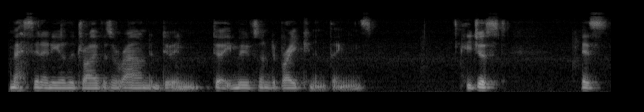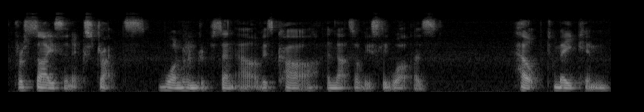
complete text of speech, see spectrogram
messing any other drivers around and doing dirty moves under braking and things. He just is precise and extracts 100% out of his car, and that's obviously what has helped make him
